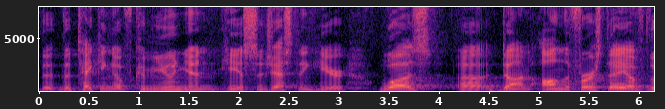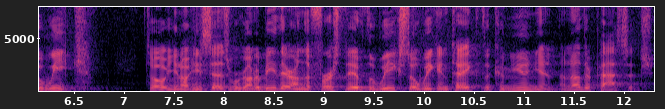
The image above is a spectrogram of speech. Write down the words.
the, the taking of communion, he is suggesting here, was uh, done on the first day of the week. So you know, he says, we're going to be there on the first day of the week so we can take the communion. Another passage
